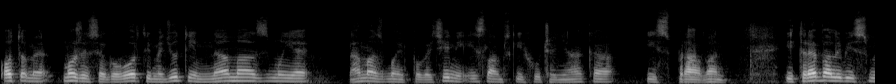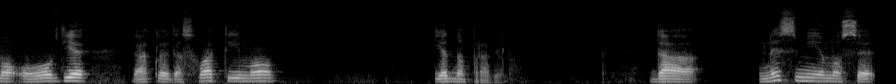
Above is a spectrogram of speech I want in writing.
o tome može se govoriti, međutim namaz mu je, namaz mu je po većini islamskih učenjaka ispravan. I trebali bismo ovdje dakle da shvatimo jedno pravilo da ne smijemo se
